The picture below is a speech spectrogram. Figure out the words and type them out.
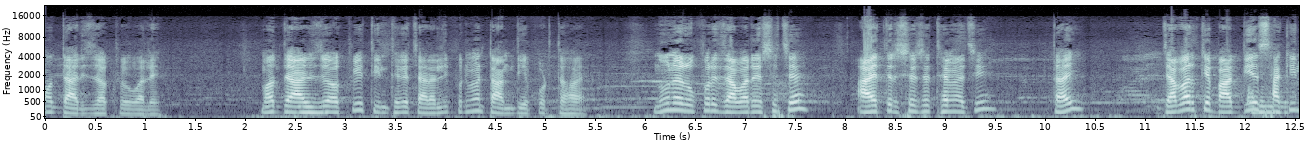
মধ্যে আরিজ অক্ষরে বলে। মধ্যে আরিজ অক্ষি তিন থেকে চার আলি পরিমাণ টান দিয়ে পড়তে হয়। নুনের উপরে যাবার এসেছে আয়াতের শেষে থেমেছি তাই জাবারকে বাদ দিয়ে সাকিন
